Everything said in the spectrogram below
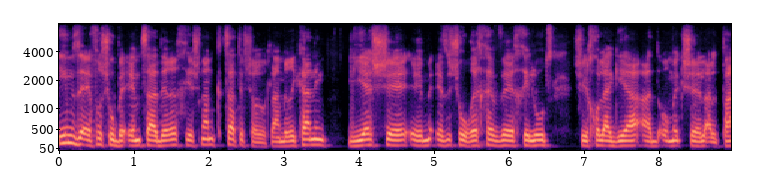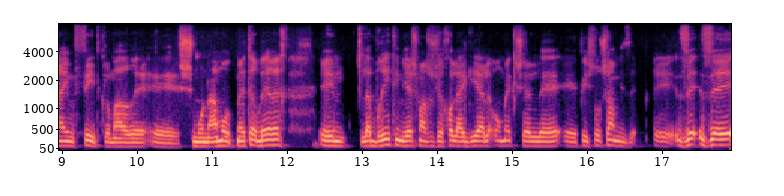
אם זה איפשהו באמצע הדרך, ישנן קצת אפשרויות. לאמריקנים יש אה, איזשהו רכב אה, חילוץ שיכול להגיע עד עומק של 2,000 feet, כלומר 800 אה, מטר בערך. לבריטים יש משהו שיכול להגיע לעומק של פי שלושה מזה. זה, זה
